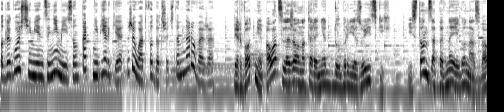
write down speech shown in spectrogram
Odległości między nimi są tak niewielkie, że łatwo dotrzeć tam na rowerze. Pierwotnie pałac leżał na terenie dóbr jezuickich i stąd zapewne jego nazwa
